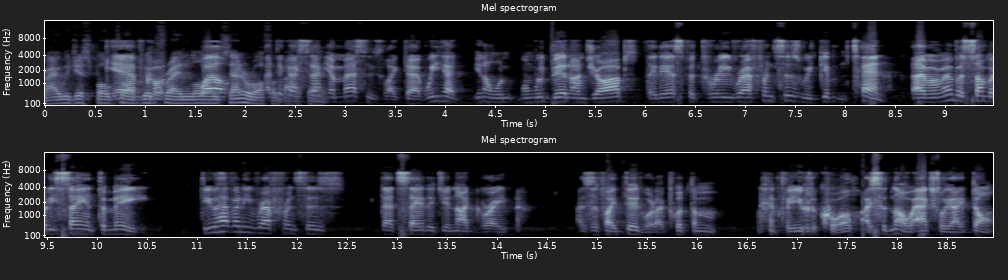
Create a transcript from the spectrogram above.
right? We just spoke to Yeah, our of good course. friend Lauren Well, Sederoff I think I sent that. you a message like that. We had, you know, when, when we bid on jobs, they'd ask for three references. We'd give them 10. I remember somebody saying to me, Do you have any references that say that you're not great? As if I did, would I put them for you to call? I said, No, actually, I don't.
